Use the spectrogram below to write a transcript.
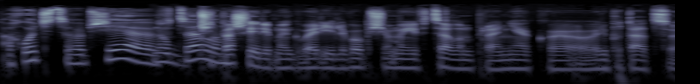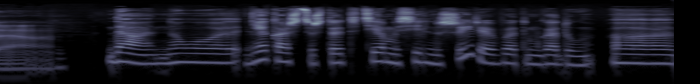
А хочется вообще ну, в целом... чуть пошире мы говорили, в общем, и в целом про не некую репутацию. Да, но мне кажется, что эта тема сильно шире в этом году э,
